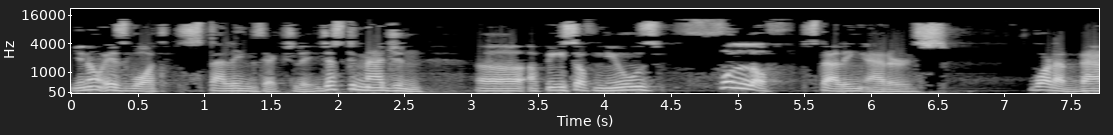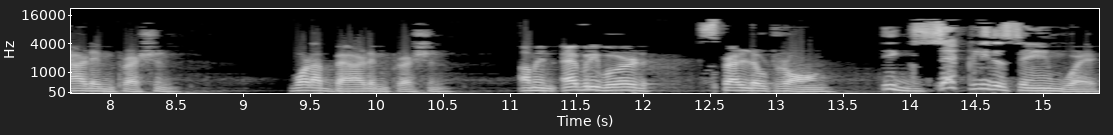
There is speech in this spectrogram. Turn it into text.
you know, is what? Spellings, actually. Just imagine uh, a piece of news full of spelling errors. What a bad impression. What a bad impression. I mean, every word spelled out wrong. Exactly the same way.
